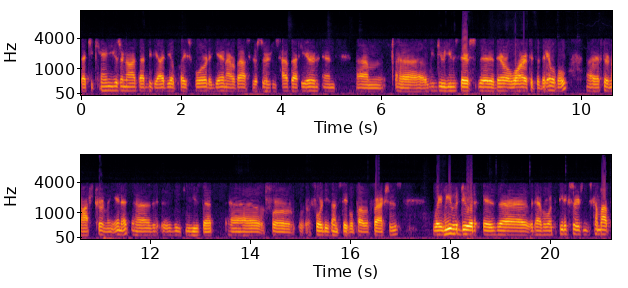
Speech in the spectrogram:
that you can use or not, that'd be the ideal place for it. Again, our vascular surgeons have that here, and um, uh, we do use their their, their OR if it's available. Uh, if they're not currently in it, uh, we can use that uh, for for these unstable pelvic fractures. The way we would do it is uh, we'd have orthopedic surgeons come up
